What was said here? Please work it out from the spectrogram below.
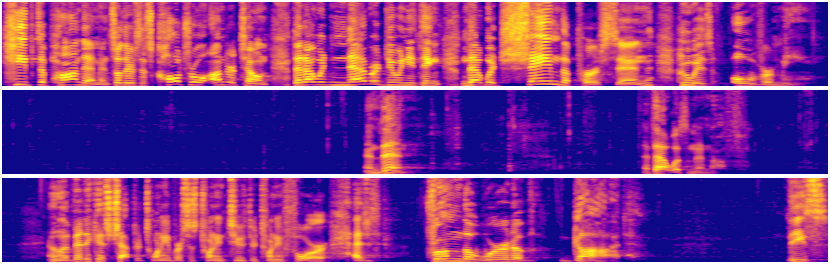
heaped upon them. And so there's this cultural undertone that I would never do anything that would shame the person who is over me. And then, if that wasn't enough, in Leviticus chapter 20, verses 22 through 24, as from the word of God, these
